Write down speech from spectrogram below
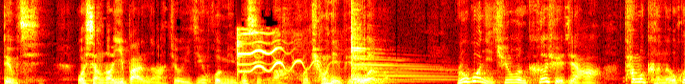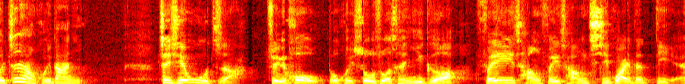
对不起，我想到一半呢就已经昏迷不醒了。我求你别问了。如果你去问科学家啊，他们可能会这样回答你：这些物质啊，最后都会收缩成一个非常非常奇怪的点。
